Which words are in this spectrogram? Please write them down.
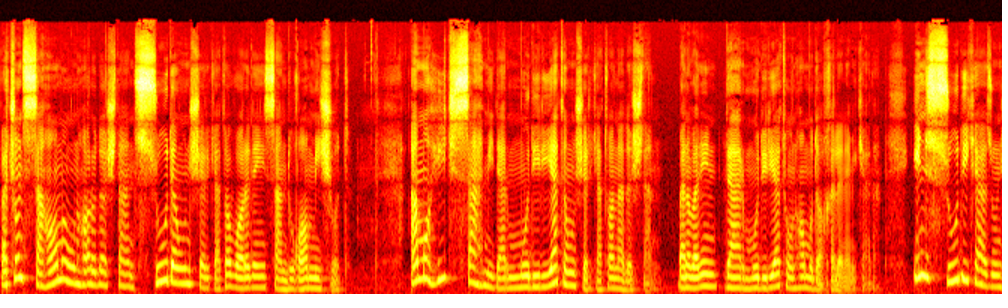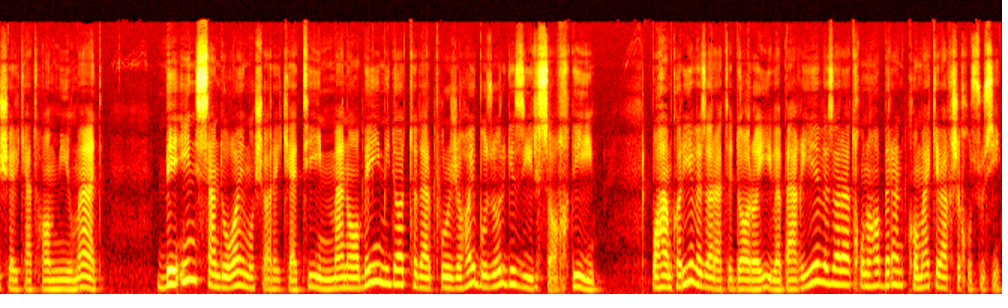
و چون سهام اونها رو داشتن سود اون شرکت ها وارد این صندوق ها می شد اما هیچ سهمی در مدیریت اون شرکت ها نداشتن. بنابراین در مدیریت اونها مداخله نمی‌کردن. این سودی که از اون شرکت ها می اومد به این صندوق های مشارکتی منابعی می‌داد تا در پروژه های بزرگ زیرساختی با همکاری وزارت دارایی و بقیه وزارت خونه ها برن کمک بخش خصوصی.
